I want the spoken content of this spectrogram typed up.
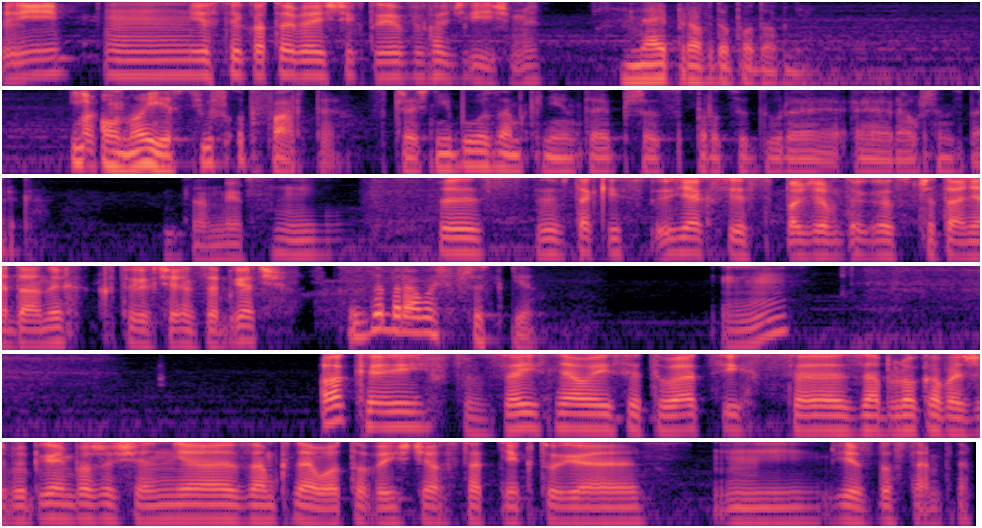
Czyli mm, jest tylko to wejście, które wychodziliśmy. Najprawdopodobniej. I Okej. ono jest już otwarte. Wcześniej było zamknięte przez procedurę e, Rauschensberga. Mnie. Mm, w, w taki, jak jest poziom tego sczytania danych, które chciałem zebrać? Zebrałeś wszystkie. Mhm. Okej, w zaistniałej sytuacji chcę zablokować, żeby broń Boże się nie zamknęło to wyjście ostatnie, które jest dostępne.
